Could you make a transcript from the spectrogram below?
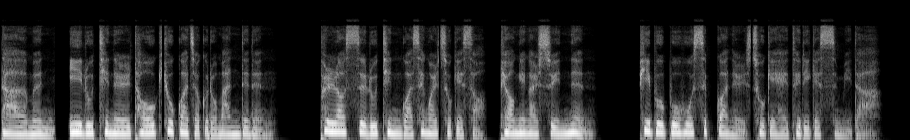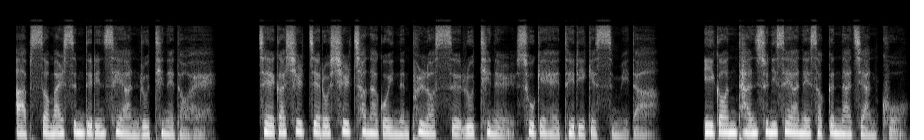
다음은 이 루틴을 더욱 효과적으로 만드는 플러스 루틴과 생활 속에서 병행할 수 있는 피부 보호 습관을 소개해 드리겠습니다. 앞서 말씀드린 세안 루틴에 더해 제가 실제로 실천하고 있는 플러스 루틴을 소개해 드리겠습니다. 이건 단순히 세안에서 끝나지 않고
